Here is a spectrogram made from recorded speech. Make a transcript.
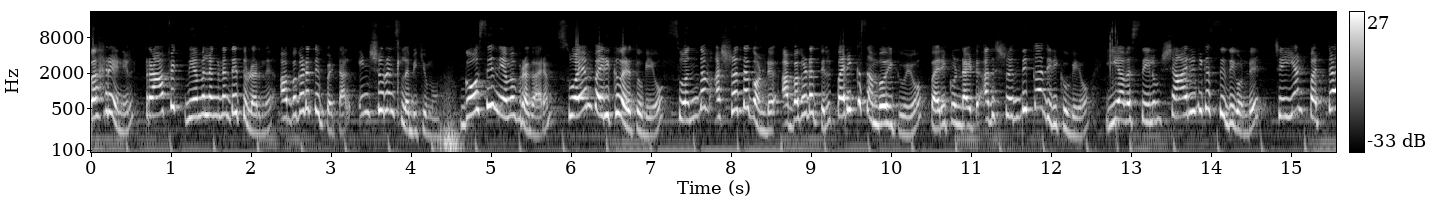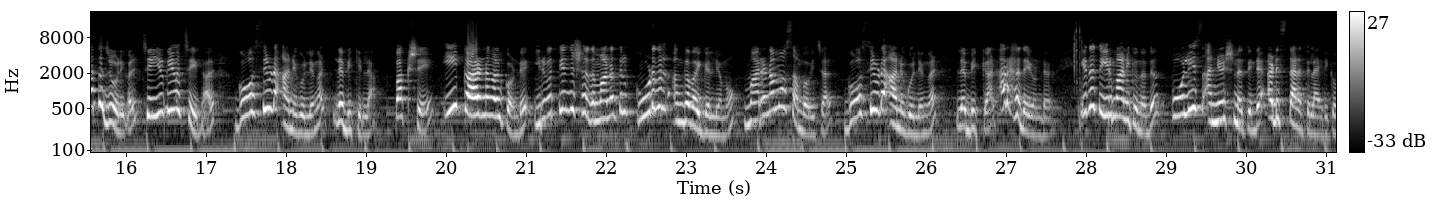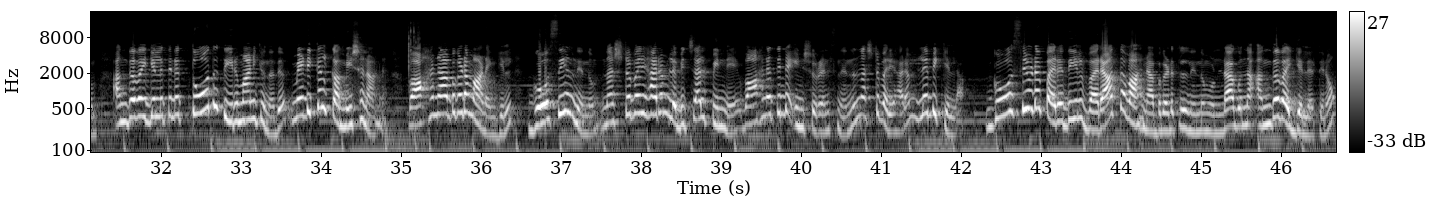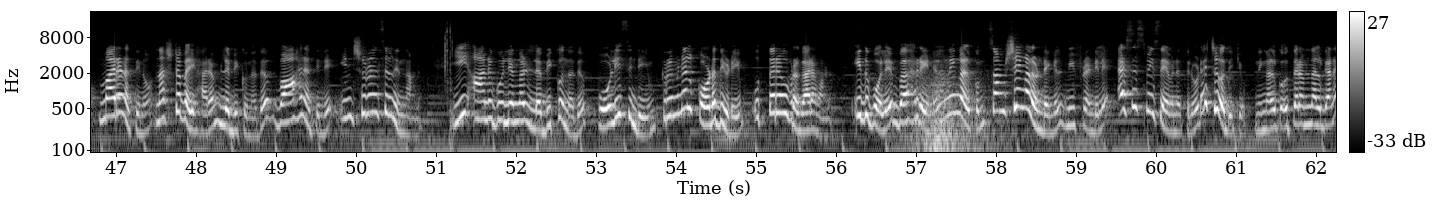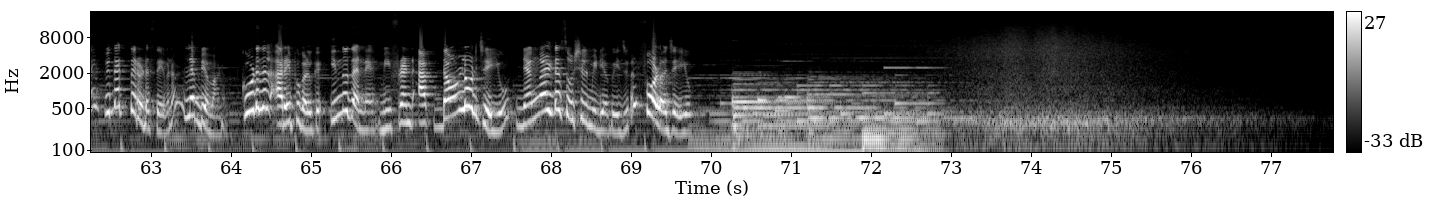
ബഹ്റൈനിൽ traffic നിയമലംഘനത്തെ തുടർന്ന് അപകടത്തിൽപ്പെട്ടാൽ insurance ലഭിക്കുമോ? ഗോസി നിയമപ്രകാരം സ്വയം പരിക്ക് വരുത്തുകയോ സ്വന്തം അശ്രദ്ധ കൊണ്ട് അപകടത്തിൽ പരിക്ക് സംഭവിക്കുകയോ പരിക്കുണ്ടായിട്ട് അത് ശ്രദ്ധിക്കാതിരിക്കുകയോ ഈ അവസ്ഥയിലും ശാരീരിക സ്ഥിതി കൊണ്ട് ചെയ്യാൻ പറ്റാത്ത ജോലികൾ ചെയ്യുകയോ ചെയ്താൽ ഗോസിയുടെ ആനുകൂല്യങ്ങൾ ലഭിക്കില്ല. പക്ഷേ ഈ കാരണങ്ങൾ കൊണ്ട് ഇരുപത്തിയഞ്ച് ശതമാനത്തിൽ കൂടുതൽ അംഗവൈകല്യമോ മരണമോ സംഭവിച്ചാൽ ഗോസിയുടെ ആനുകൂല്യങ്ങൾ ലഭിക്കാൻ അർഹതയുണ്ട്. ഇത് തീരുമാനിക്കുന്നത് പോലീസ് അന്വേഷണത്തിന്റെ അടിസ്ഥാനത്തിലായിരിക്കും. അംഗവൈകല്യത്തിന്റെ തോത് തീരുമാനിക്കുന്നത് മെഡിക്കൽ കമ്മീഷനാണ്. വാഹനാപകടമാണെങ്കിൽ ഗോസിയിൽ നിന്നും നഷ്ടപരിഹാരം ലഭിച്ചാൽ പിന്നെ വാഹനത്തിന്റെ ഇൻഷുറൻസ് നിന്ന് നഷ്ടപരിഹാരം ലഭിക്കില്ല. ഗോസിയുടെ പരിധിയിൽ വരാത്ത വാഹനാപകടത്തിൽ നിന്നും ഉണ്ടാകുന്ന അംഗവൈകല്യത്തിനോ മരണത്തിനോ നഷ്ടപരിഹാരം ലഭിക്കുന്നത് വാഹനത്തിന്റെ ഇൻഷുറൻസിൽ നിന്നാണ്. ഈ ആനുകൂല്യങ്ങൾ ലഭിക്കുന്നത് പോലീസിന്റെയും ക്രിമിനൽ കോടതിയുടെയും ഉത്തരവ് പ്രകാരമാണ്. ഇതുപോലെ ബഹ്റൈനിൽ നിങ്ങൾക്കും സംശയങ്ങളുണ്ടെങ്കിൽ മീ ഫ്രണ്ടിലെ എസ് എസ് ബി സേവനത്തിലൂടെ ചോദിക്കും. നിങ്ങൾക്ക് ഉത്തരം നൽകാനായി വിദഗ്ധരുടെ സേവനം ലഭ്യമാണ്. കൂടുതൽ അറിയിപ്പുകൾക്ക് ഇന്ന് തന്നെ മീ ഫ്രണ്ട് ആപ്പ് ഡൗൺലോഡ് ചെയ്യൂ. ഞങ്ങളുടെ സോഷ്യൽ മീഡിയ പേജുകൾ ഫോളോ ചെയ്യൂ.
